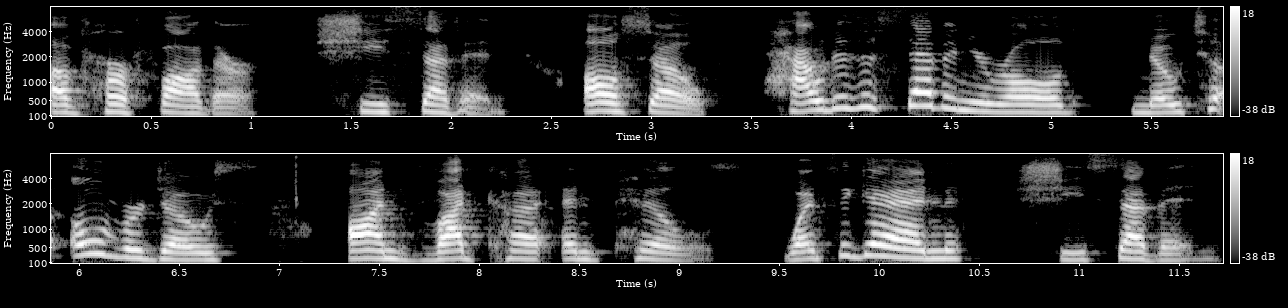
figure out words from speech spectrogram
of her father? She's seven. Also, how does a seven year old know to overdose on vodka and pills? Once again, she's seven.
